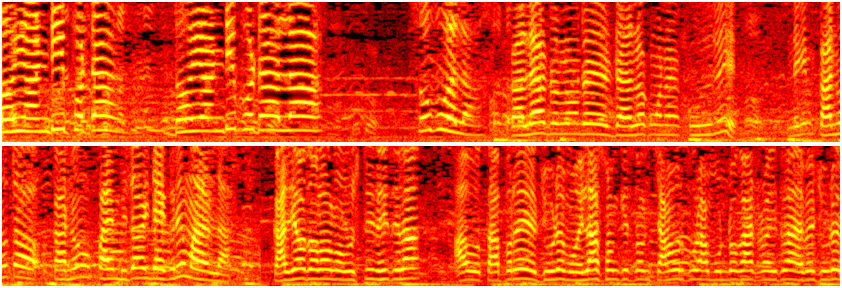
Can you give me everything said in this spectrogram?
ଦହି ହାଣ୍ଡି ଫଟା ଦହି ହାଣ୍ଡି ଫଟା ହେଲା ସବୁ ହେଲା କାଲି ଆନ୍ଦୋଳନରେ ଡାଇଲଗ ମାନେ କହୁଥିଲି ଲେକିନ କାନୁ ତ କାନୁ ପାଇଁ ଭିତରେ ଯାଇକରି ମାରିଲା কালিয় দলন অনুষ্ঠিত হয়েছিল আপরে যুড়ে মহিলা সংকীর্তন চাউর পুরা মুন্ডঘাট রয়েছে এবে যুড়ে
